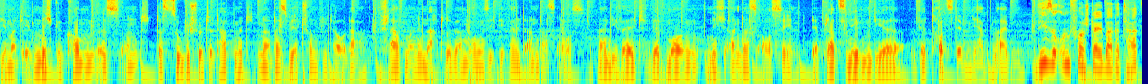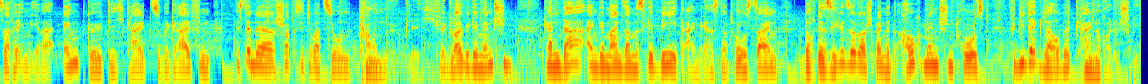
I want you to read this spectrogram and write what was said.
jemand eben nicht gekommen ist und das zugeschüttet hat mit, na, das wird schon wieder oder schlaf mal eine Nacht drüber, morgen sieht die Welt anders aus. Nein, die Welt wird morgen nicht anders aussehen. Der Platz neben dir wird trotzdem leer bleiben. Diese unvorstellbare Tatsache in ihrer Endgültigkeit zu begreifen, ist in der Schocksituation kaum möglich. Für gläubige Menschen kann da ein gemeinsames Gebet ein erster Trost sein, doch der Seelsorger spendet auch Menschen Trost, für die der Glaube keine Rolle spielt.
